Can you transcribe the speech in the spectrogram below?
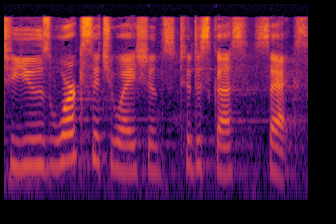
to use work situations to discuss sex.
